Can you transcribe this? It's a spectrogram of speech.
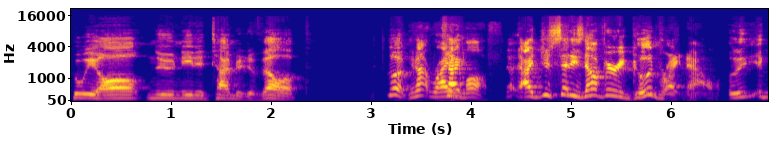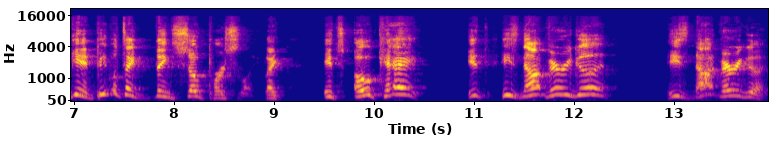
who we all knew needed time to develop. Look, You're not writing Ty- him off. I just said he's not very good right now. Again, people take things so personally. Like it's okay. It he's not very good. He's not very good.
